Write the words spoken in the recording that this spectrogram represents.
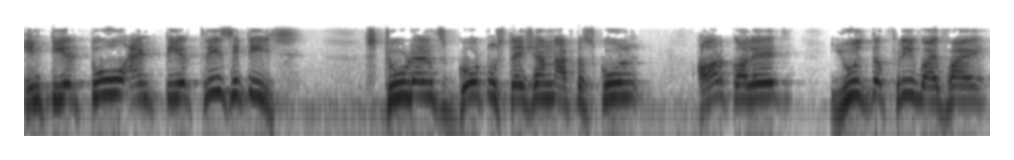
in tier 2 and tier 3 cities, students go to station after school or college, use the free Wi-Fi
